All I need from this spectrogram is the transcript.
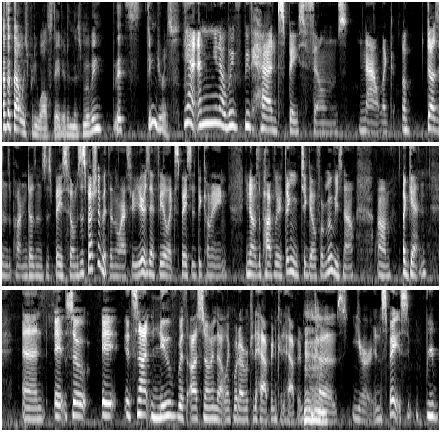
I thought that was pretty well stated in this movie. It's dangerous. Yeah, and you know we've we've had space films now, like uh, dozens upon dozens of space films, especially within the last few years. I feel like space is becoming, you know, the popular thing to go for movies now, um, again, and it so. It, it's not new with us knowing that like whatever could happen could happen because you're in space. You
